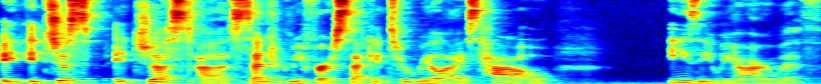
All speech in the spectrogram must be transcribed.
it, it just it just uh, centered me for a second to realize how easy we are with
